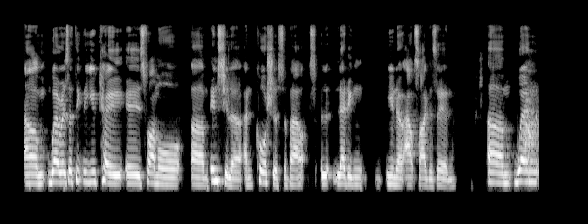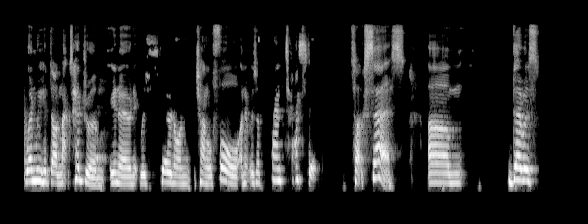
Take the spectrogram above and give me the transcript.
Um, whereas I think the UK is far more um, insular and cautious about l- letting you know outsiders in. Um, when when we had done Max Headroom, you know, and it was shown on Channel Four, and it was a fantastic success. Um, there was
